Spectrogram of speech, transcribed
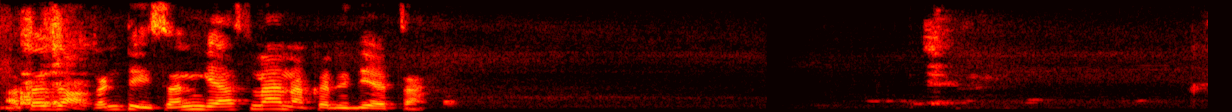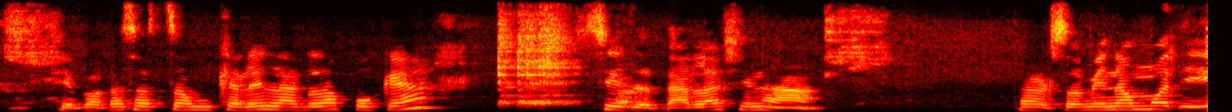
आता झाकण ठेसन गॅसला ना करी द्यायचा हे बघा असा चमक्याला लागला पोक्या. शिजत आला अशी ना थोडस मी ना मध्ये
